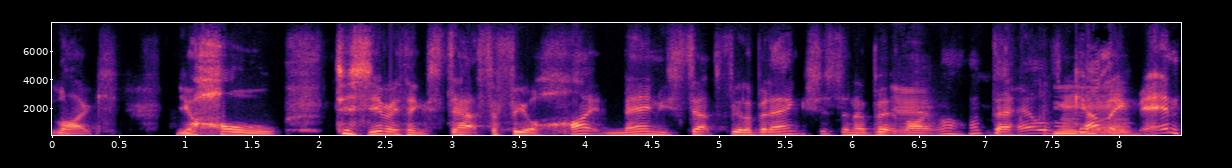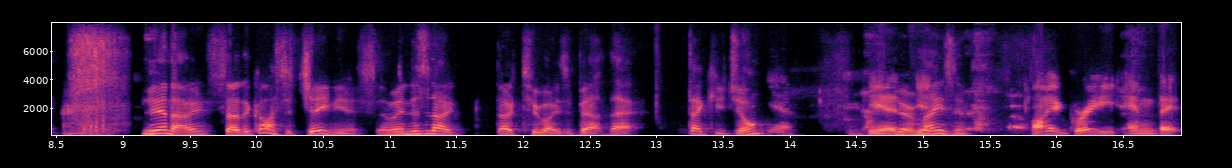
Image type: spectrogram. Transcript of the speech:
Like your whole, just everything starts to feel heightened, man. You start to feel a bit anxious and a bit Yeah. like, "Oh, what the hell's Mhm. coming, man?" You know. So the guy's a genius. I mean, there's no no two ways about that. Thank you, John. Yeah, You're yeah, amazing. I agree, and that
